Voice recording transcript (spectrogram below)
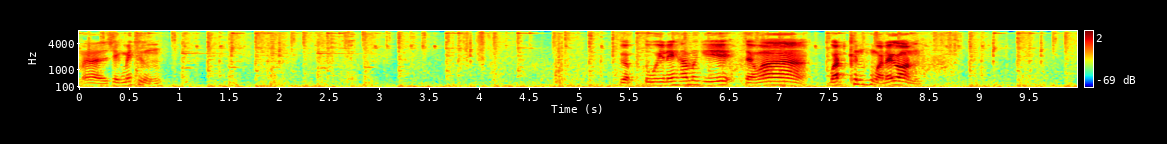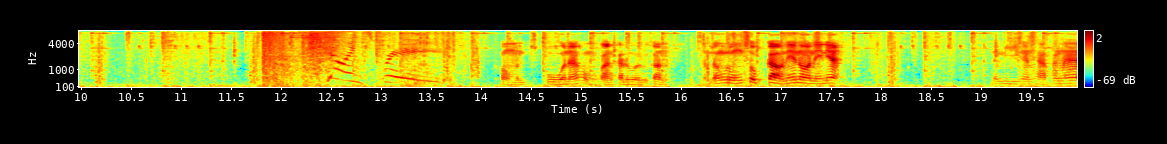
มันอาจจะเช็คไม่ถึง เกือบตุยนะครับเมื่อกี้ แต่ว่าวัดขึ้นหัวได้ก่อน Killing spree. ของมันฟูนะผมวางการระเบิดไว้ก่อน มันต้องลงศพเก่าแน่นอนในเนี้ย แล้วมียิงกันครับข้างหน้า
